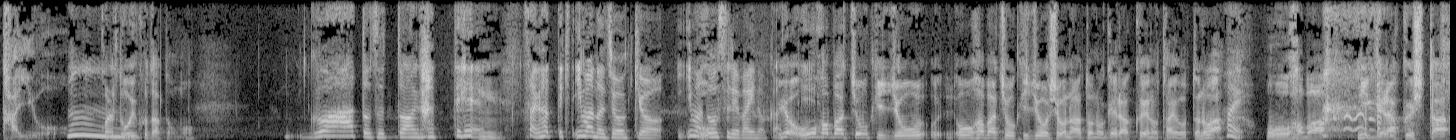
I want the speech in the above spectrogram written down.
対応。これどういうことだと思う？ぐわーっとずっと上がって、下がってきて、今の状況、今どうすればいいのかいや、大幅長期上、大幅長期上昇の後の下落への対応というのは、はい、大幅に下落した、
